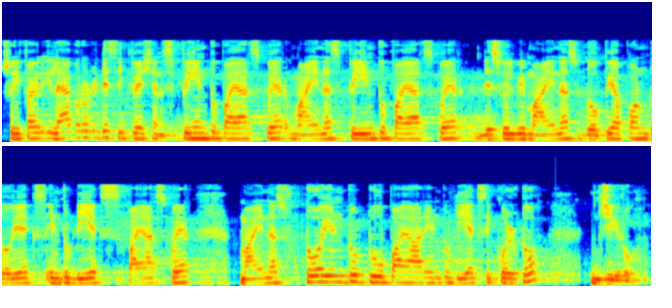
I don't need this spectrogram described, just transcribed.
so if I will elaborate this equations p into pi r square minus p into pi r square this will be minus dou p upon dou x into dx pi r square minus tau into 2 pi r into dx equal to 0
